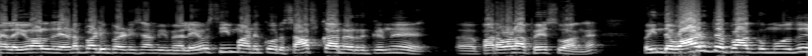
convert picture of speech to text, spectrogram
மேலேயோ அல்லது எடப்பாடி பழனிசாமி மேலேயோ சீமானுக்கு ஒரு சாஃப்ட் கார்னர் இருக்குன்னு பரவலாக பேசுவாங்க. இப்போ இந்த வாழ்த்தை பார்க்கும்போது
